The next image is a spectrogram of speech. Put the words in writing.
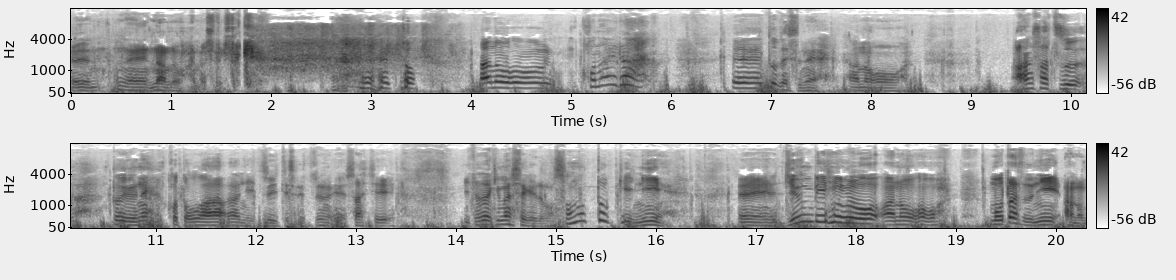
えー、ね、何の話でしたっけ？えっとあのー、この間えっ、とですねあの暗殺というね言葉について説明させていただきましたけども、その時に、えー、準備品を、あの、持たずに、あの、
